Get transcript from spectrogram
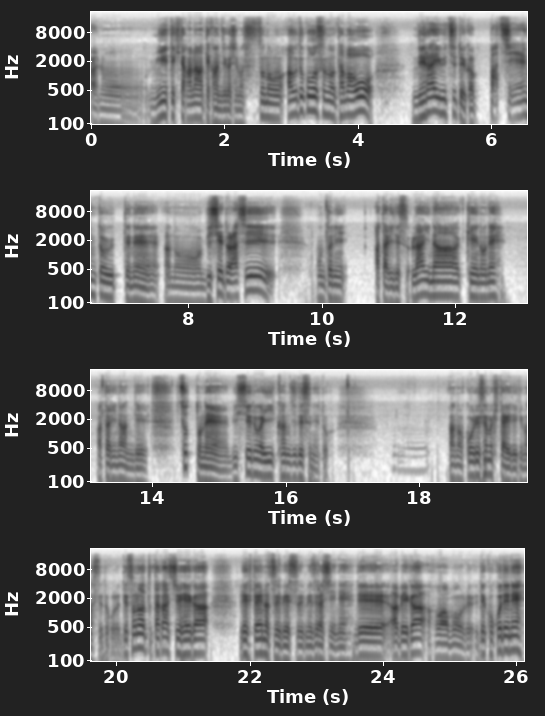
あのー見えてきたかなって感じがします。その、アウトコースの球を狙い撃ちというか、バチーンと打ってね、あのービシエドらしい、本当に当たりです。ライナー系のね、当たりなんで、ちょっとね、ビシエドがいい感じですね、と。あの、交流戦も期待できますというところ。で、その後、高橋周平がレフトへのツーベース、珍しいね。で、阿部がフォアボール。で、ここでね、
